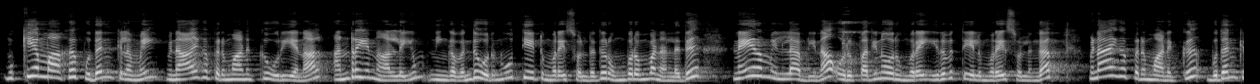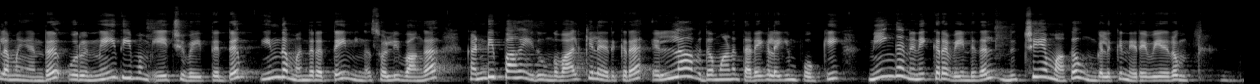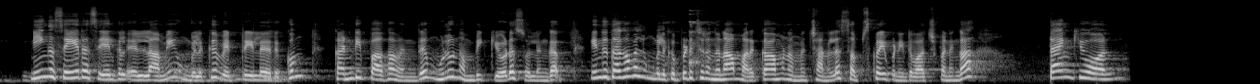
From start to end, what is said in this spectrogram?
முக்கியமாக புதன்கிழமை விநாயக பெருமானுக்கு உரிய நாள் அன்றைய நாள்லையும் நீங்கள் வந்து ஒரு நூற்றி எட்டு முறை சொல்கிறது ரொம்ப ரொம்ப நல்லது. நேரம் இல்லை அப்படின்னா ஒரு பதினோரு முறை இருபத்தேழு முறை சொல்லுங்கள் விநாயக பெருமானுக்கு புதன்கிழமை அன்று ஒரு நெய் தீபம் ஏற்றி வைத்துட்டு இந்த மந்திரத்தை நீங்கள் சொல்லி வாங்க. கண்டிப்பாக இது உங்கள் வாழ்க்கையில் இருக்கிற எல்லா விதமான தடைகளையும் போக்கி நீங்கள் நினைக்கிற வேண்டுதல் நிச்சயமாக உங்களுக்கு நிறைவேறும். நீங்கள் செய்கிற செயல்கள் எல்லாமே உங்களுக்கு வெற்றியில் இருக்கும். கண்டிப்பாக வந்து முழு நம்பிக்கையோடு சொல்லுங்கள் இந்த தகவல் உங்களுக்கு பிடிச்சிருந்தனா மறக்காமல் நம்ம சேனலை சப்ஸ்கிரைப் பண்ணிவிட்டு வாட்ச் பண்ணுங்கள் தேங்க்யூ ஆல்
